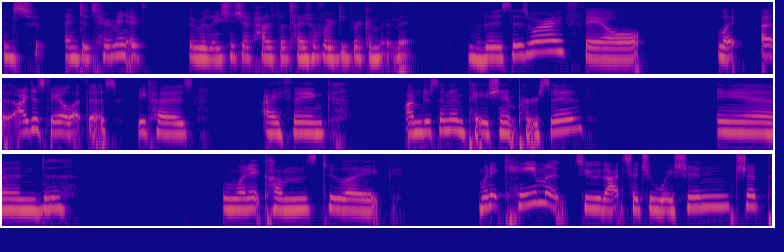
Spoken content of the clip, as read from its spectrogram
and, and determine if the relationship has potential for deeper commitment. This is where I fail. Like, I, I just fail at this because I think I'm just an impatient person. And when it comes to like, when it came to that situationship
